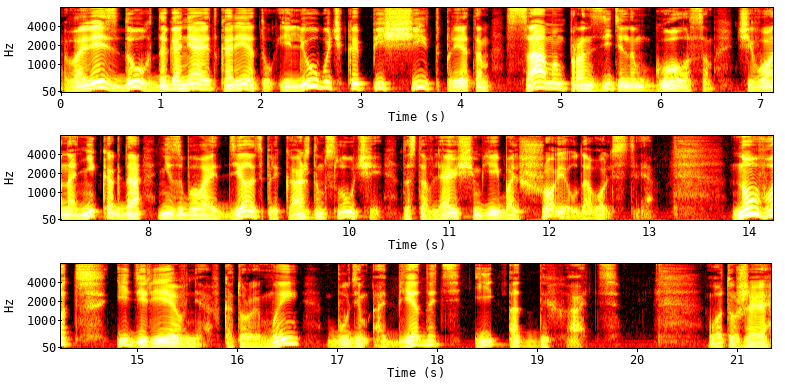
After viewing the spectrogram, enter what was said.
во весь дух догоняет карету, и Любочка пищит при этом самым пронзительным голосом, чего она никогда не забывает делать при каждом случае, доставляющем ей большое удовольствие. Но вот и деревня, в которой мы будем обедать и отдыхать. Вот уже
